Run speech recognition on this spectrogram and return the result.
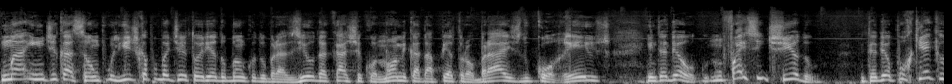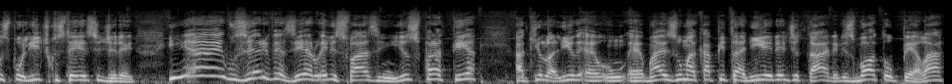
uma indicação política para uma diretoria do Banco do Brasil, da Caixa Econômica, da Petrobras, do Correios, entendeu? Não faz sentido. Entendeu? Por que, que os políticos têm esse direito? E é o zero e vezeiro, eles fazem isso para ter aquilo ali, é, um, é, mais uma capitania hereditária. Eles botam o pé lá,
